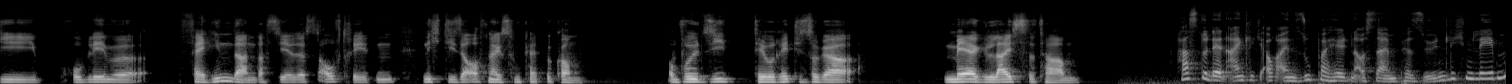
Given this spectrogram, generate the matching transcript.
die Probleme verhindern, dass sie erst auftreten, nicht diese Aufmerksamkeit bekommen. Obwohl sie theoretisch sogar mehr geleistet haben. Hast du denn eigentlich auch einen Superhelden aus deinem persönlichen Leben?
